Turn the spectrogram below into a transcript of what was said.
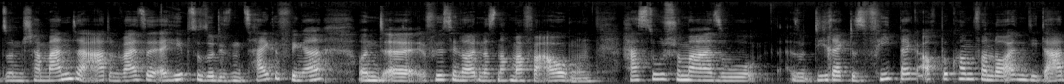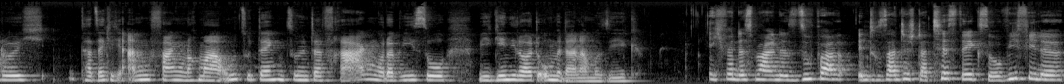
so eine charmante Art und Weise erhebst du so diesen Zeigefinger und äh, führst den Leuten das nochmal vor Augen. Hast du schon mal so also direktes Feedback auch bekommen von Leuten, die dadurch tatsächlich angefangen, nochmal umzudenken, zu hinterfragen? Oder wie so, wie gehen die Leute um mit deiner Musik? Ich finde es mal eine super interessante Statistik, so wie viele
